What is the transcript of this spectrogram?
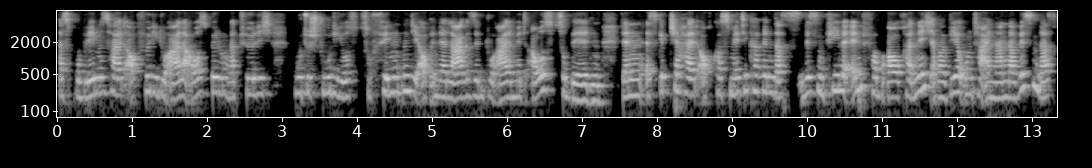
Das Problem ist halt auch für die duale Ausbildung natürlich gute Studios zu finden, die auch in der Lage sind, dual mit auszubilden. Denn es gibt ja halt auch Kosmetikerinnen, das wissen viele Endverbraucher nicht, aber wir untereinander wissen das,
